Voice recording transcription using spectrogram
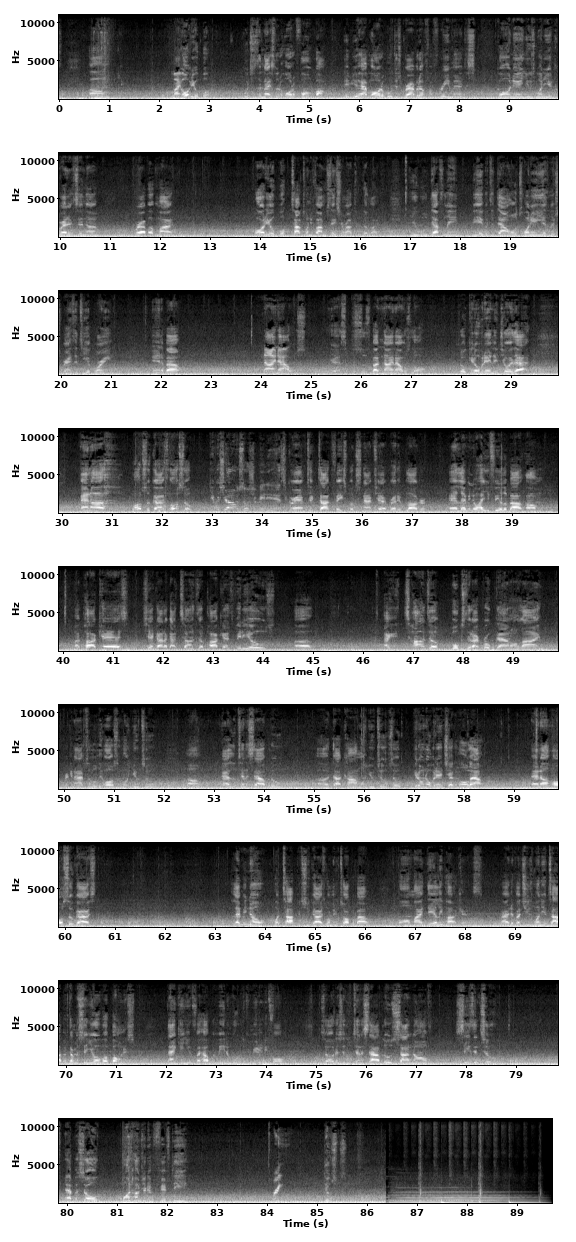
um, my audio book, which is a nice little auto form bump. If you have Audible, just grab it up for free, man. Just go in there and use one of your credits and uh, grab up my audio book, Top 25 Mistakes en Route to Good Life. You will definitely be able to download 20 years of experience into your brain in about nine hours. Yes, is about nine hours long. So get over there and enjoy that. And uh, also, guys, also give me a shout out on social media: Instagram, TikTok, Facebook, Snapchat, Reddit, Blogger, and let me know how you feel about um, my podcast. Check out, I got tons of podcast videos. Uh, I got tons of books that I broke down online. Freaking absolutely awesome on YouTube. Um, at lieutenantsalblue.com uh, on YouTube. So get on over there and check them all out. And uh, also, guys, let me know what topics you guys want me to talk about on my daily podcast. All right, if I choose one of your topics, I'm gonna send you over a bonus, thanking you for helping me to move the community forward. So this is Lieutenant Sal Blues signing off, season two, episode 153. Deuces.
